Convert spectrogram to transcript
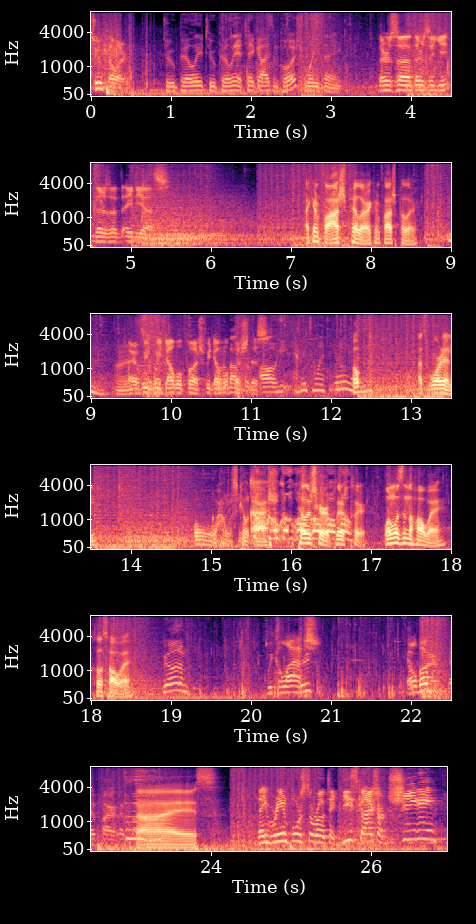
two pillar. Two pilly. Two pilly. I take eyes and push. What do you think? There's a there's a there's a ADS. I can flash pillar, I can flash pillar. All Uh, we, we double push. We double push this. Oh, he, every time I throw Oh, one. that's Warden. Oh, I almost killed Go, Ash. go, go, go, Pillar's go, clear, pillar's clear. One was in the hallway, close hallway. Got him. We collapse. Hip Elbow. fire, hip fire, hip fire. Nice. They reinforced the rotate. These guys are cheating.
